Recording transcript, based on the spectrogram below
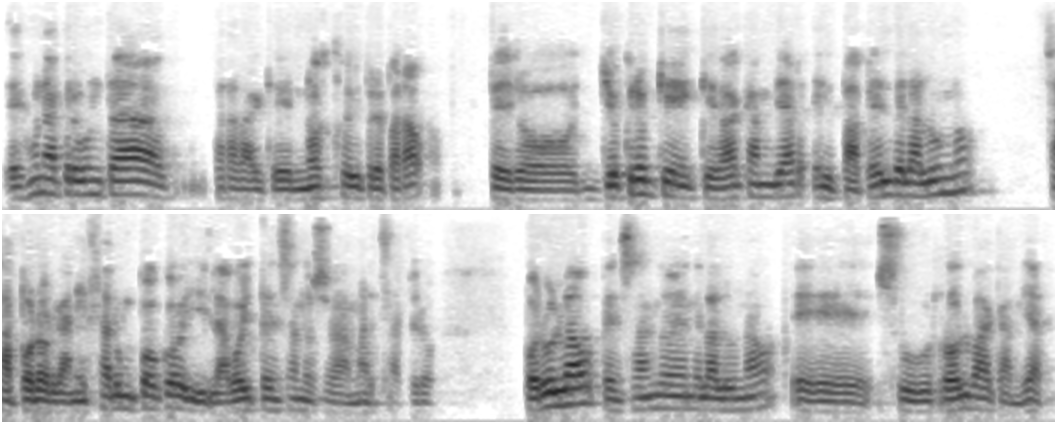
es una pregunta para la que no estoy preparado, pero yo creo que, que va a cambiar el papel del alumno, o sea, por organizar un poco y la voy pensando sobre la marcha, pero por un lado, pensando en el alumnado, eh, su rol va a cambiar.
